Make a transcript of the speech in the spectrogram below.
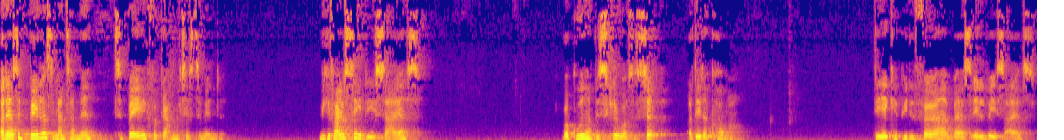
Og det er altså et billede, som man tager med tilbage fra Gamle Testamente. Vi kan faktisk se det i Isaias, hvor Gud han beskriver sig selv og det, der kommer. Det er kapitel 40, vers 11 i Esajas.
